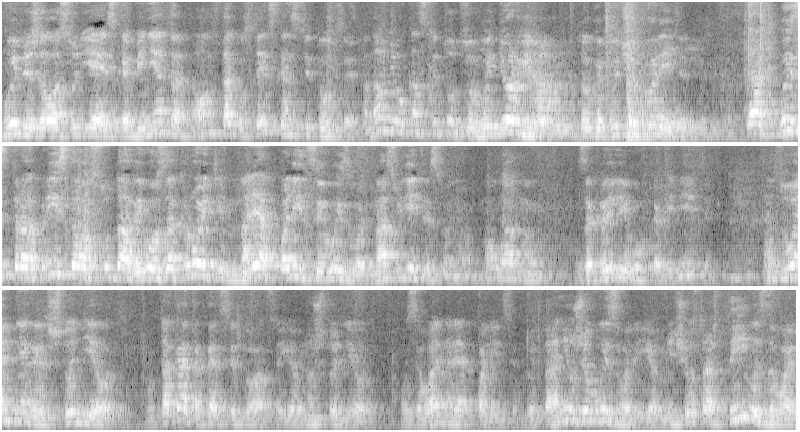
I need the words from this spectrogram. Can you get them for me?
выбежала судья из кабинета, а он так вот стоит с Конституцией. Она у него Конституцию выдергивает, то говорит, вы что творите? Так, быстро приставов суда, его закройте, наряд полиции вызвать на свидетельствование. Ну ладно, закрыли его в кабинете. Он звонит мне, говорит, что делать? Вот такая-такая ситуация. Я говорю, ну что делать? Вызывай наряд полиции. Говорит, а они уже вызвали. Я говорю, ничего страшного, ты вызывай.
